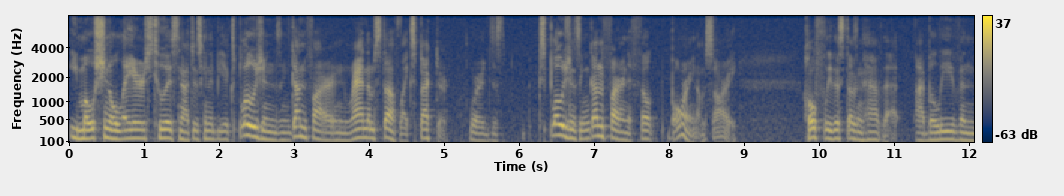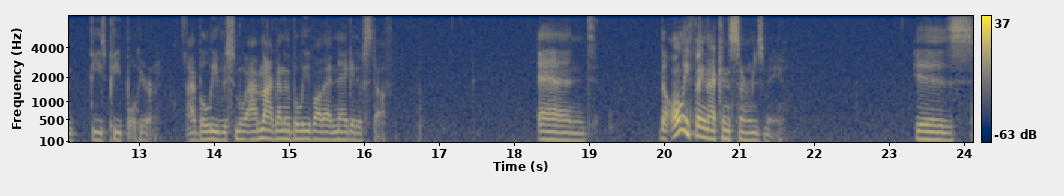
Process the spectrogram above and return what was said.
emotional layers to it. It's not just going to be explosions and gunfire and random stuff like Spectre, where it's just explosions and gunfire and it felt boring. I'm sorry. Hopefully, this doesn't have that. I believe in these people here. I believe it's smooth. I'm not going to believe all that negative stuff. And the only thing that concerns me is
